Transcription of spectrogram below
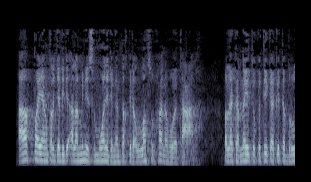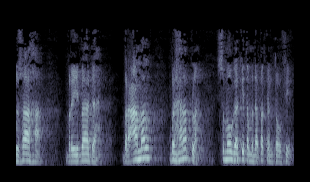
Apa yang terjadi di alam ini semuanya dengan takdir Allah Subhanahu wa taala. Oleh karena itu ketika kita berusaha, beribadah, beramal, berharaplah semoga kita mendapatkan taufik.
